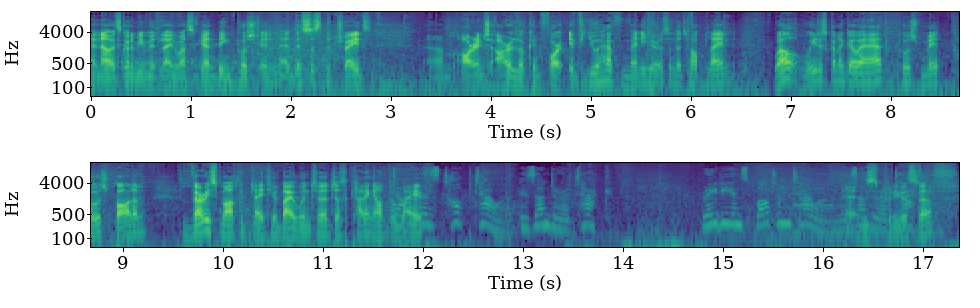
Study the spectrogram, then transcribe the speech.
And now it's gonna be mid lane once again being pushed in, and this is the trades um, Orange are looking for. If you have many heroes in the top lane, well, we're just gonna go ahead, push mid, push bottom. Very smartly played here by Winter, just cutting out the wave. top tower is under attack. Radiant's bottom tower is yeah, this is pretty attack. good stuff.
